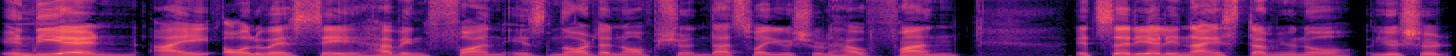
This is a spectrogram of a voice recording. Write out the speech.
In the end i always say having fun is not an option. That's why you should have fun it's a really nice term you know. You should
